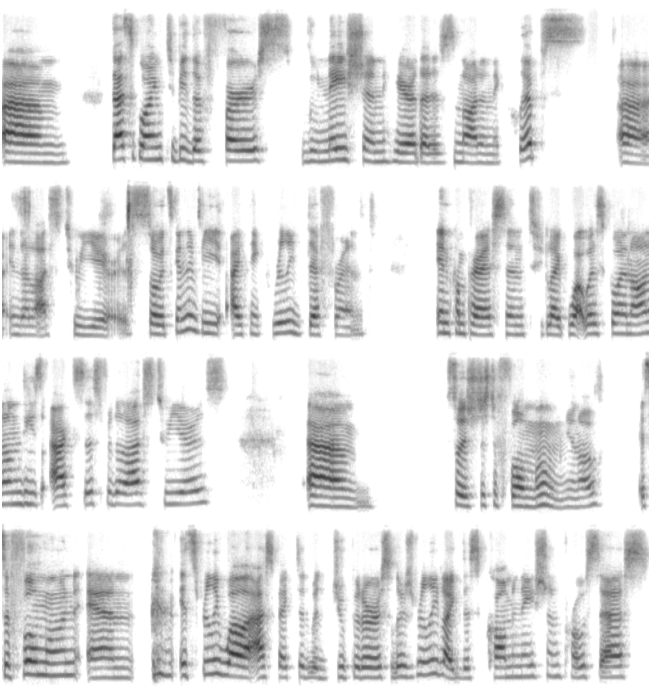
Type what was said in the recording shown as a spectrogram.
um that's going to be the first lunation here that is not an eclipse uh, in the last two years. So it's going to be, I think, really different in comparison to like what was going on on these axes for the last two years. Um, so it's just a full moon, you know. It's a full moon, and it's really well aspected with Jupiter. So there's really like this culmination process,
